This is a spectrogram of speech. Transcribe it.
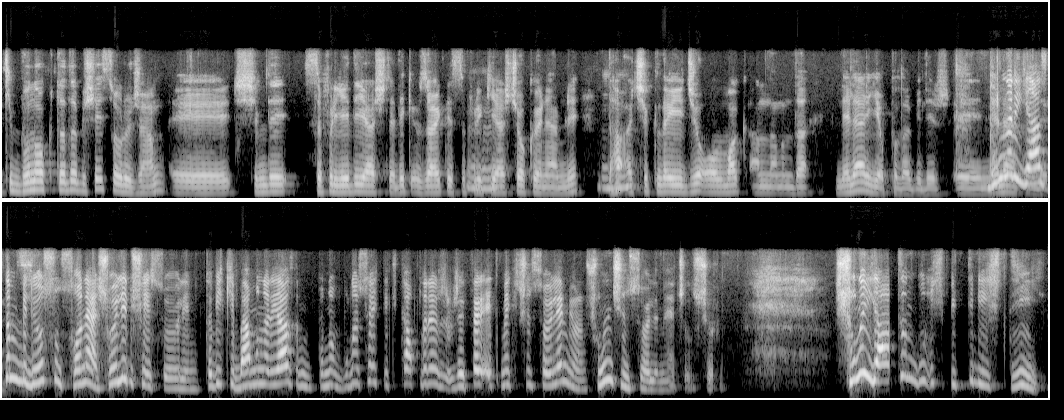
Peki bu noktada bir şey soracağım. Ee, şimdi 0-7 yaş dedik. Özellikle 0-2 Hı hı. yaş çok önemli. Daha Hı hı. açıklayıcı olmak anlamında neler yapılabilir? Ee, neler Bunları yazdım öneririz? biliyorsun Soner. Şöyle bir şey söyleyeyim. Tabii ki ben bunları yazdım. Bunu buna sürekli kitaplara refer etmek için söylemiyorum. Şunun için söylemeye çalışıyorum. Şunu yaptın bu iş bitti bir iş değil.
